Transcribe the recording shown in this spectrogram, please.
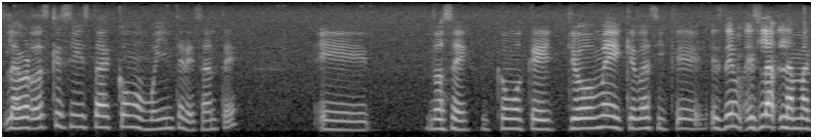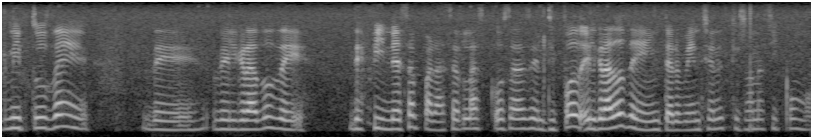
la verdad es que sí está como muy interesante. Eh, no sé, como que yo me quedo así que es, de, es la, la magnitud de, de, del grado de, de fineza para hacer las cosas, el tipo, el grado de intervenciones que son así como,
